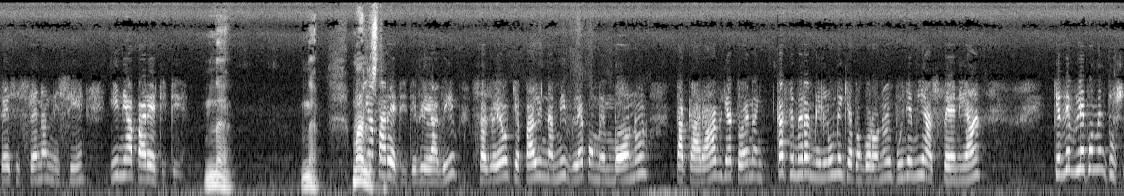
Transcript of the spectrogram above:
θέσεις σε ένα νησί, είναι απαραίτητοι. Ναι. Ναι. Μάλιστα. Είναι απαραίτητη. Δηλαδή, σας λέω και πάλι να μην βλέπουμε μόνο τα καράβια το ένα. Κάθε μέρα μιλούμε για τον κορονοϊό που είναι μια ασθένεια και δεν βλέπουμε τους,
